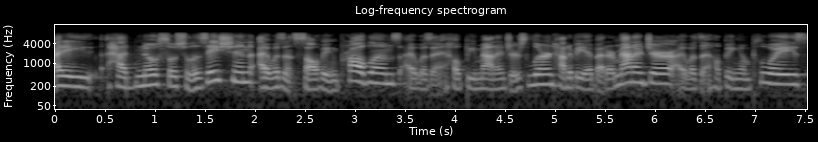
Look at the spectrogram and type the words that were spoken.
I had no socialization. I wasn't solving problems. I wasn't helping managers learn how to be a better manager. I wasn't helping employees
